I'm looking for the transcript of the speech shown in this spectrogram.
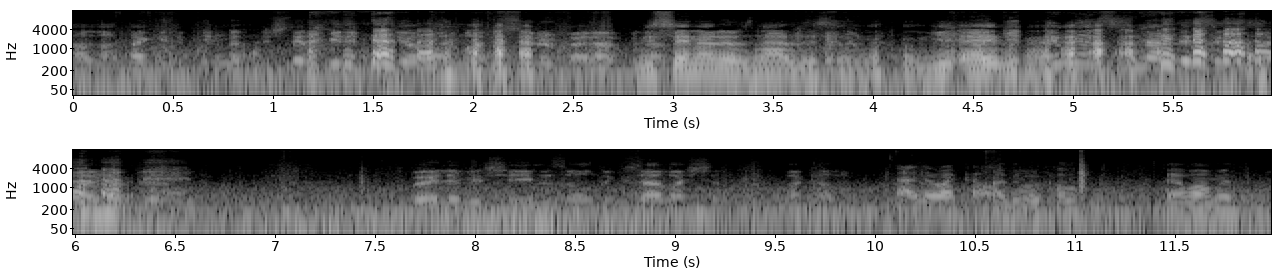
Allah'tan gidip bilmedim. Düşünsene binip gidiyormuşum hadi sürün falan. Biz filan. seni arıyoruz neredesin? Gitti mi siz neredesiniz? Öyle yapıyorum. Böyle bir şeyimiz oldu. Güzel başladık. Bakalım. Hadi bakalım. Hadi bakalım. Devam edelim.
